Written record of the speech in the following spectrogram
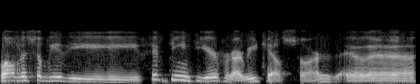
Well, this will be the 15th year for our retail store. Uh,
